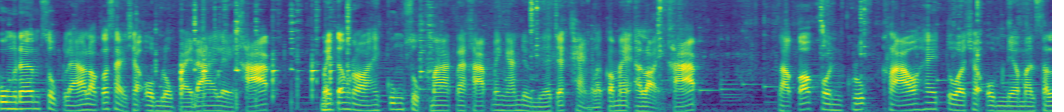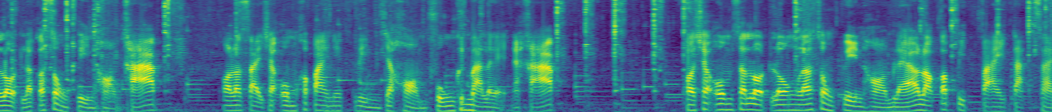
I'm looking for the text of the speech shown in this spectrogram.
กุ้งเริ่มสุกแล้วเราก็ใส่ชะอมลงไปได้เลยครับ ไม่ต้องรอให้กุ้งสุกมากนะครับ ไม่งั้นเดี๋ยวเนื้อจะแข็งแล้วก็ไม่อร่อยครับเราก็คนคลุกเคล้าให้ตัวชะอมเนี่ยมันสลดแล้วก็ส่งกลิ่นหอมครับ พอเราใส่ชะอมเข้าไปเนี่ยกลิ่นจะหอมฟุ้งขึ้นมาเลยนะครับ พอชะอมสลดลงแล้วส่งกลิ่นหอมแล้ว เราก็ปิดไฟตักใส่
